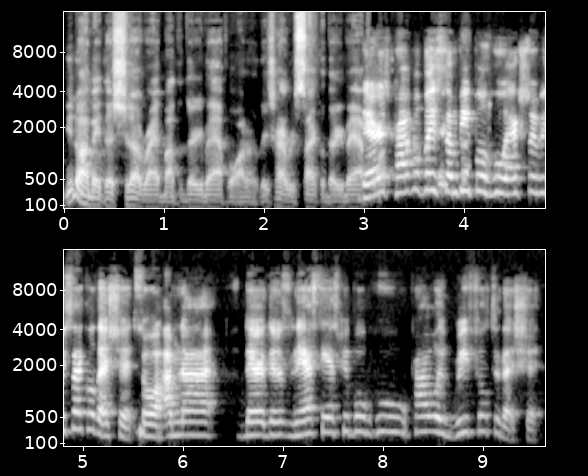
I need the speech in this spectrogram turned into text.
You know I made that shit up right about the dirty bath water. They try to recycle dirty bath. There's water. probably some people who actually recycle that shit. So I'm not there. There's nasty ass people who probably refilter that shit.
